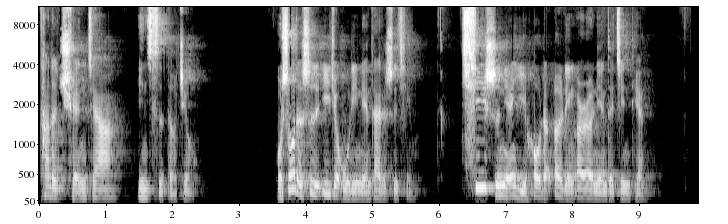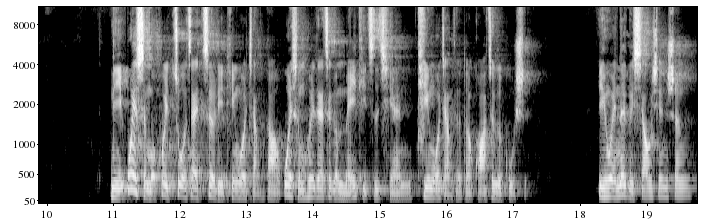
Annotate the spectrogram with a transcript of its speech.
他的全家因此得救。我说的是一九五零年代的事情，七十年以后的二零二二年的今天，你为什么会坐在这里听我讲道？为什么会在这个媒体之前听我讲这段话、这个故事？因为那个萧先生。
